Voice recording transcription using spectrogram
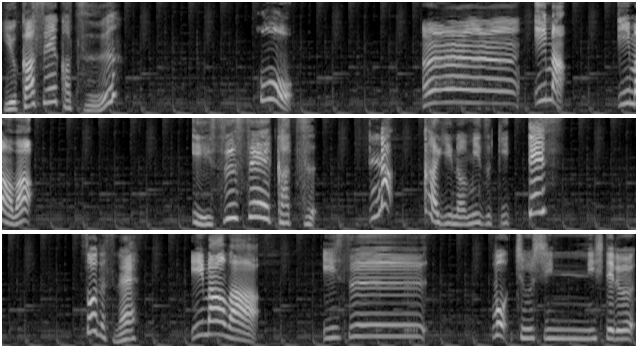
床生活？ほう。うーん、今、今は、椅子生活な、萩野瑞希です。そうですね。今は、椅子を中心にしてる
